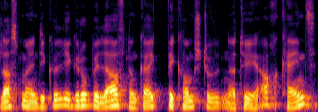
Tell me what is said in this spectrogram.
lass mal in die Güllegrube laufen und Geld bekommst du natürlich auch keins,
